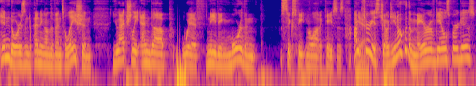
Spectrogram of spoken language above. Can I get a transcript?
indoors and depending on the ventilation, you actually end up with needing more than six feet in a lot of cases. I'm Yeah. curious, Joe. Do you know who the mayor of Galesburg is?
